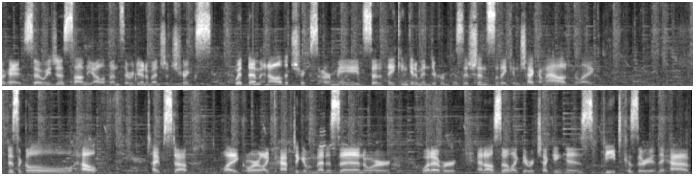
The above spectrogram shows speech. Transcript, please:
Okay, so we just saw the elephants. They were doing a bunch of tricks with them, and all the tricks are made so that they can get them in different positions so they can check them out for like physical health type stuff, like, or like have to give him medicine or whatever. And also, like, they were checking his feet because they they have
